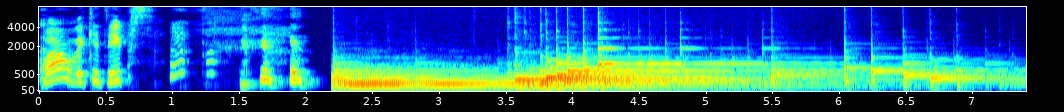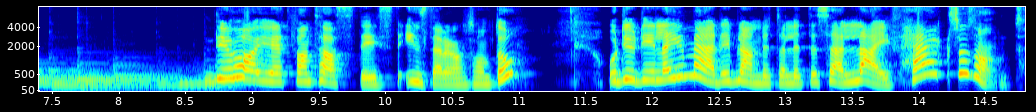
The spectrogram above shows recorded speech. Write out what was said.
Wow, vilket tips. ju ett fantastiskt Instagramkonto. Och du delar ju med dig ibland av lite så här lifehacks och sånt.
